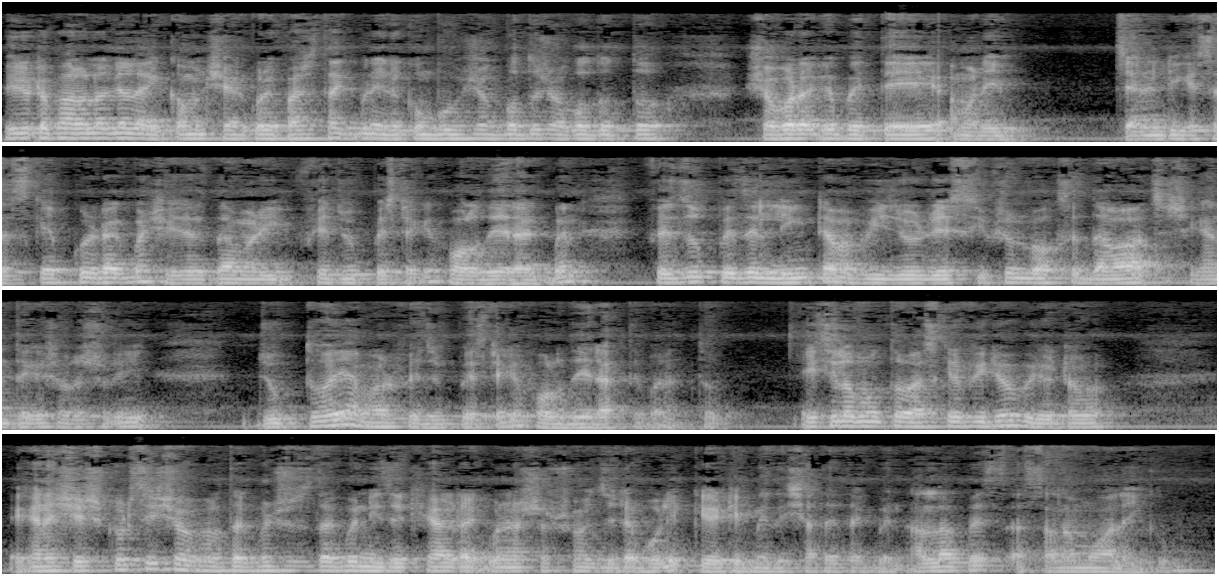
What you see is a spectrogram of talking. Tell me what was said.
ভিডিওটা ভালো লাগলে লাইক কমেন্ট শেয়ার করে পাশে থাকবেন। এরকম ভূমি সংক্রান্ত সকল তথ্য সবার আগে পেতে আমার এই চ্যানেলটিকে সাবস্ক্রাইব করে রাখবেন। সেই সাথে আমার এই ফেসবুক পেজটাকে ফলো দিয়ে রাখবেন। ফেসবুক পেজের লিঙ্কটা আমার ভিডিও ডিসক্রিপশন বক্সে দেওয়া আছে। সেখান থেকে সরাসরি যুক্ত হয়ে আমার ফেসবুক পেজটাকে ফলো দিয়ে রাখতে পারেন। তো এই ছিল মূলত আজকের ভিডিও ভিডিওটা এখানে শেষ করছি। সব ভালো থাকবেন, সুস্থ থাকবেন নিজে খেয়াল রাখবেন আর সবসময় যেটা বলি ক্রিয়েটিভ মেয়েদের সাথে থাকবেন। আল্লাহ হাফেজ, আসসালামু আলাইকুম।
